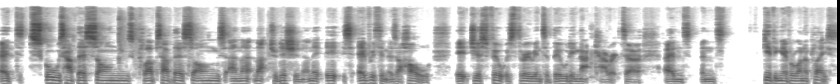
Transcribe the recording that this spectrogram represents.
uh, schools have their songs, clubs have their songs, and that, that tradition, and it, it's everything as a whole. It just filters through into building that character and and giving everyone a place.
